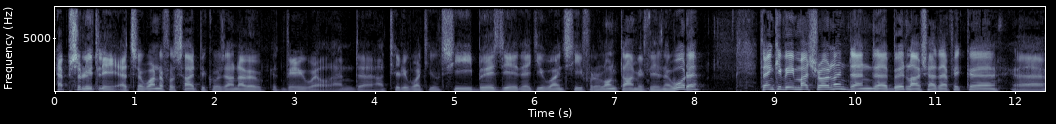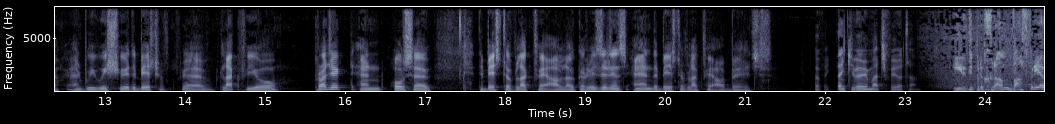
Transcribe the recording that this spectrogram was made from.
Absolutely. It's a wonderful site because I know it very well. And uh, I tell you what, you'll see birds there that you won't see for a long time if there's no water. Thank you very much, Roland, and uh, BirdLife South Africa. Uh, and we wish you the best of uh, luck for your project and also the best of luck for our local residents and the best of luck for our birds. Perfect. Thank you very much for your time. Hierdie program was vir jou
